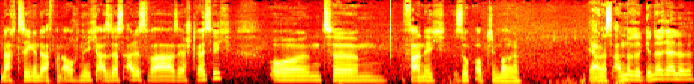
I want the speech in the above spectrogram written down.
Nachts segeln darf man auch nicht. Also das alles war sehr stressig und ähm, fand ich suboptimal. Ja, und das andere generelle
